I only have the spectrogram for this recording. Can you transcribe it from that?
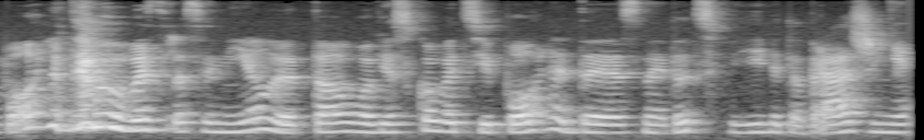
поглядами ви зрозуміли, то обов'язково ці погляди знайдуть свої відображення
